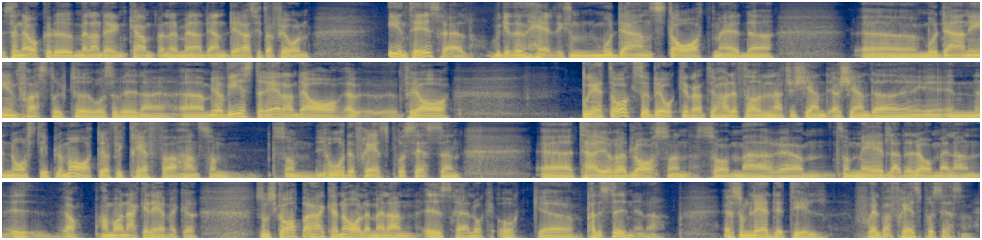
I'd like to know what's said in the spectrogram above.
sen åker du mellan den kampen, eller mellan den, deras situation in till Israel. Vilket är en helt liksom, modern stat med uh, modern infrastruktur och så vidare. Eh, men jag visste redan då, eh, för jag berättar också i boken att jag hade fördelen att jag kände, jag kände en norsk diplomat och jag fick träffa han som, som gjorde fredsprocessen eh, Terje Röd Larsson som, är, eh, som medlade då mellan, ja, han var en akademiker, som skapade den här kanalen mellan Israel och, och eh, palestinierna eh, som ledde till själva fredsprocessen.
